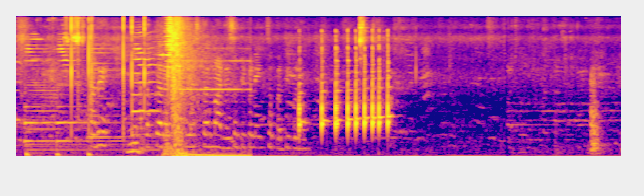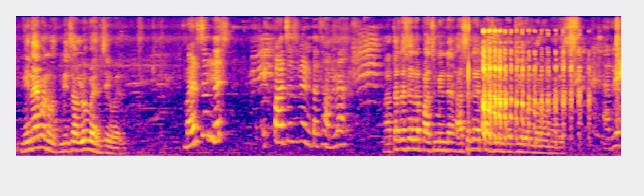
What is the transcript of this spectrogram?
अरे. आता करायचं तर माझ्यासाठी पण एक चपाती करू मी नाही बनवत मी चाललो बाहेर जेवायला. बाहेर चाललेस? एक पाचच मिनिटं थांब ना. आता कशाला पाच मिनिटं? असं काय पाच मिनिटात जेवण बनवणार आहेस? अरे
